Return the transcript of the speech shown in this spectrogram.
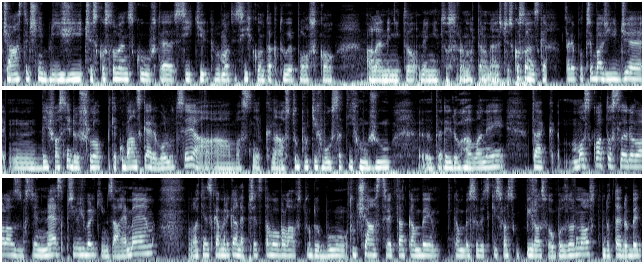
částečně blíží Československu v té síti diplomatických kontaktů je Polsko, ale není to, není to srovnatelné s Československem. Tady potřeba říct, že mm, když vlastně došlo k kubánské revoluci a, a vlastně k nástupu těch vousatých mužů e, tady do Havany, tak Moskva to sledovala vlastně ne s příliš velikým zájmem. Latinská Amerika nepředstavovala v tu dobu tu část světa, kam by, kam by sovětský svaz upíral svou pozornost. Do té doby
